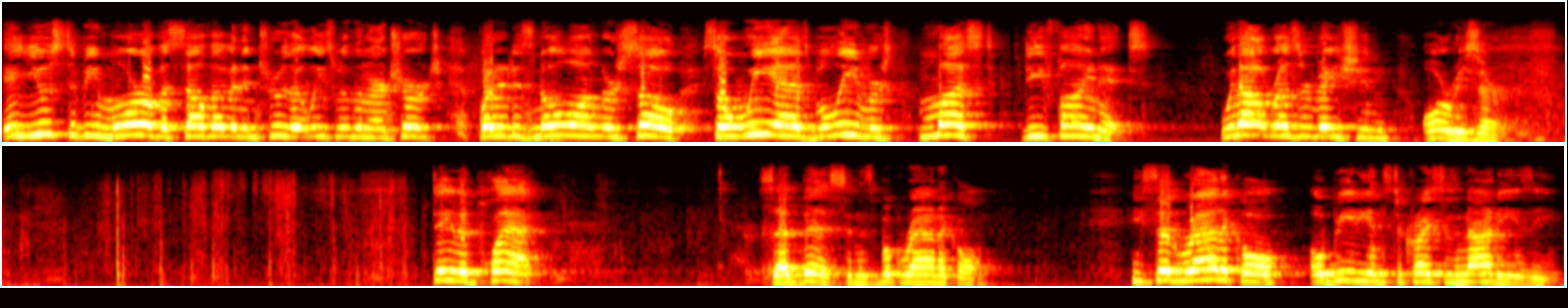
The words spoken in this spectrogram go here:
It used to be more of a self evident truth, at least within our church, but it is no longer so. So we as believers must define it without reservation or reserve. David Platt said this in his book Radical. He said, Radical obedience to Christ is not easy.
